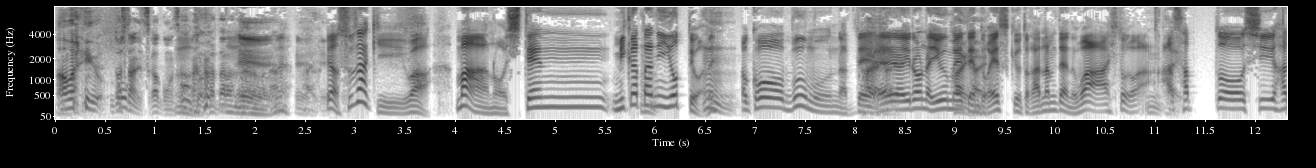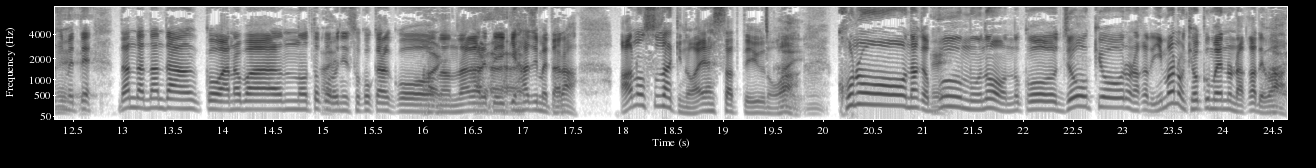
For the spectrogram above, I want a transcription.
あまり、どうしたんですか、ゴンさん。いや、須崎は、まあ、あの、視点、見方によってはね、こう、ブームになって、はいろんな有名店とか S 級とかあんなみたいな、わー、人がわー、さっととし始めて、だんだんだんだん、こう、穴場のところにそこからこう、流れていき始めたら、あの須崎の怪しさっていうのは、はい。この、なんかブームの、のこう、状況の中で、今の局面の中では、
